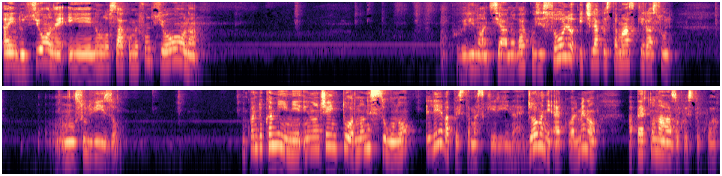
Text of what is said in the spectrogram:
a induzione e non lo sa come funziona poverino anziano, va così solo e ce l'ha questa maschera sul, mm, sul viso. Quando cammini e non c'è intorno nessuno, leva questa mascherina. È giovani, ecco, almeno aperto naso questo qua.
